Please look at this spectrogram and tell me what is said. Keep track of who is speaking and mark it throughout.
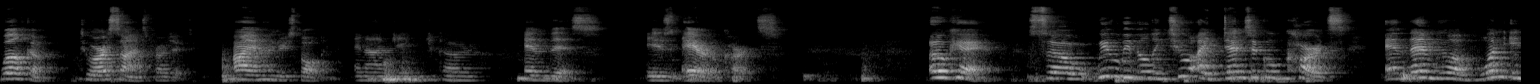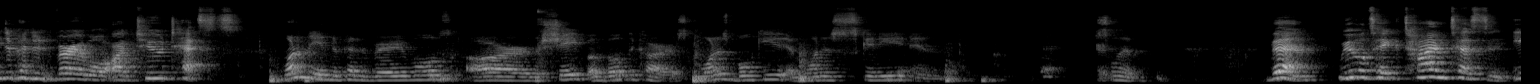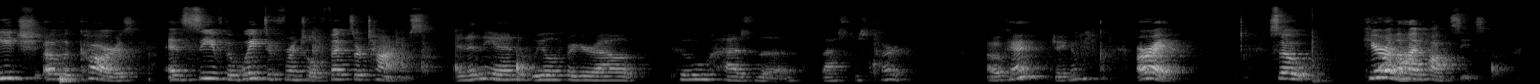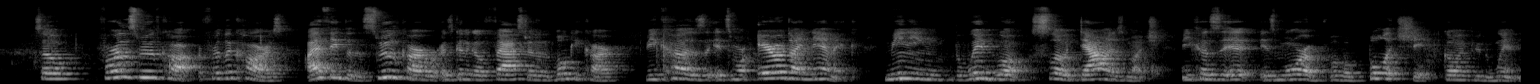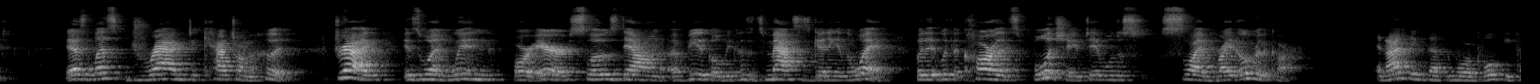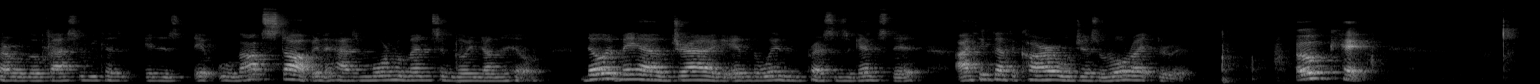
Speaker 1: Welcome to our science project. I am Henry Spaulding,
Speaker 2: And I'm Jaden Jacquard.
Speaker 1: and this is Aero Carts. Okay, so we will be building two identical carts, and then we will have one independent variable on two tests.
Speaker 2: One of the independent variables are the shape of both the cars. One is bulky and one is skinny and slim.
Speaker 1: Then we will take time tests in each of the cars and see if the weight differential affects our times.
Speaker 2: And in the end, we'll figure out who has the fastest cart.
Speaker 1: Okay, Jacob. All right. So here are the hypotheses. So for the smooth car, for the cars, I think that the smooth car is going to go faster than the bulky car because it's more aerodynamic, meaning the wind won't slow it down as much because it is more of, a bullet shape going through the wind. It has less drag to catch on the hood. Drag is when wind or air slows down a vehicle because its mass is getting in the way. But it, with a car that's bullet shaped, it will just slide right over the car.
Speaker 2: And I think that the more bulky car will go faster because it is it will not stop and it has more momentum going down the hill. Though it may have drag and the wind presses against it, I think that the car will just roll right through it.
Speaker 1: Okay.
